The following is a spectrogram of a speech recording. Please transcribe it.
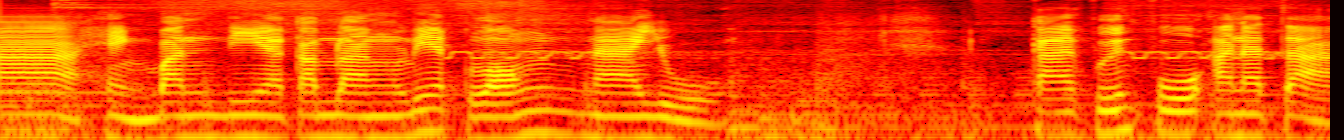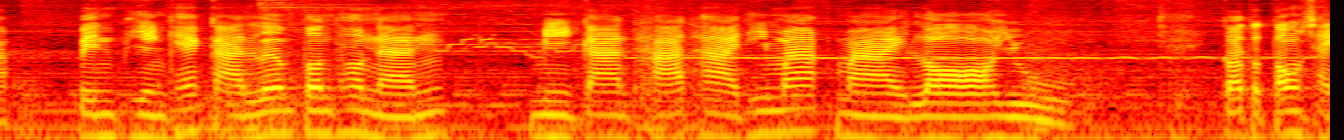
าแห่งบันเดียกำลังเรียกร้องนายอยู่ การฟื้นฟูอาณาจักรเป็นเพียงแค่การเริ่มต้นเท่านั้น มีการท้าทายที่มากมายรออยู่ ก็จะต้องใช้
